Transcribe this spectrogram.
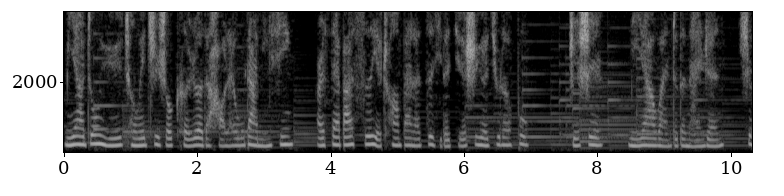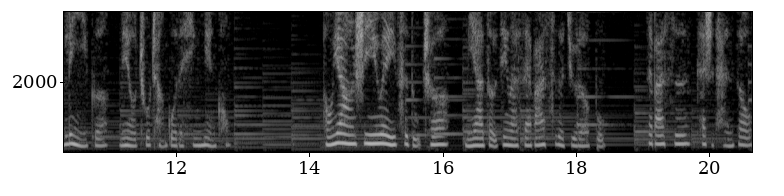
米娅终于成为炙手可热的好莱坞大明星，而塞巴斯也创办了自己的爵士乐俱乐部。只是，米娅挽着的男人是另一个没有出场过的新面孔。同样是因为一次堵车，米娅走进了塞巴斯的俱乐部。塞巴斯开始弹奏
